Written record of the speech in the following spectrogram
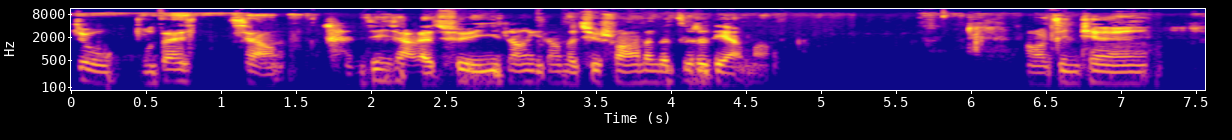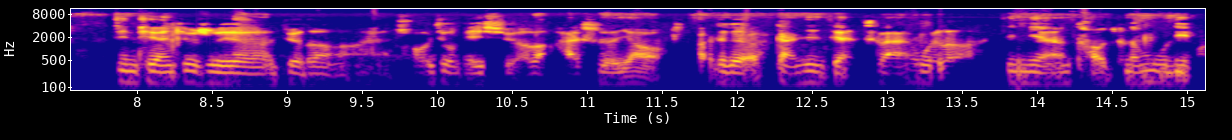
就不再想沉浸下来去一张一张的去刷那个知识点嘛。然后今天，今天就是觉得哎，好久没学了，还是要把这个赶紧捡起来，为了今年考证的目的嘛。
